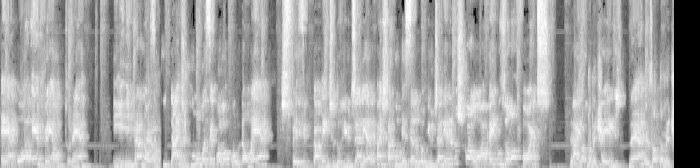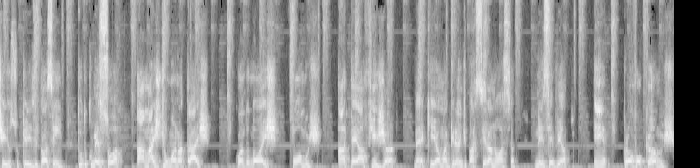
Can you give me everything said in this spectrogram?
é o evento, né? E, e para nossa é. cidade, como você colocou, não é especificamente do Rio de Janeiro, mas está acontecendo no Rio de Janeiro e nos coloca aí nos holofotes Exatamente, vez, né? Exatamente isso, Cris. Então, assim, tudo começou há mais de um ano atrás, quando nós fomos até a Firjan, né, que é uma grande parceira nossa nesse evento, e provocamos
